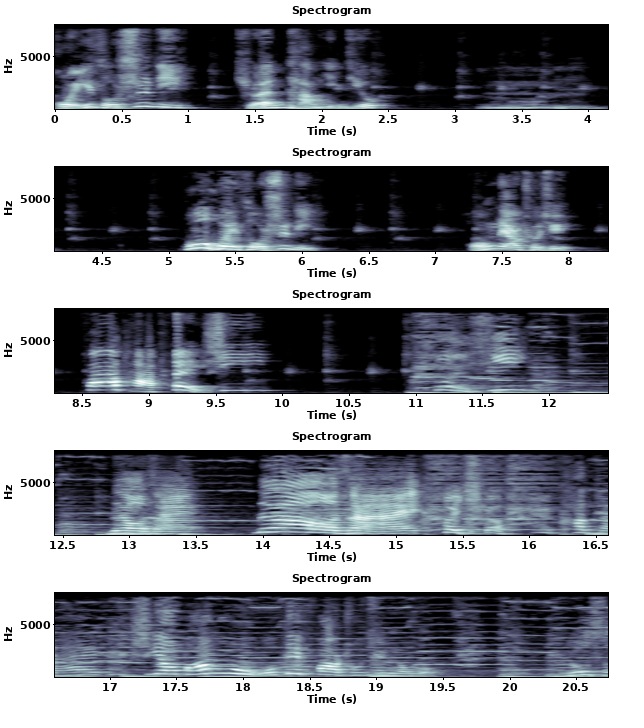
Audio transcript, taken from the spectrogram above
会做诗的全堂饮酒，嗯，不会做事的轰了出去，发他退西。顺西，妙哉妙哉！哎呀，看来是要把我给发出去了哦。如此，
